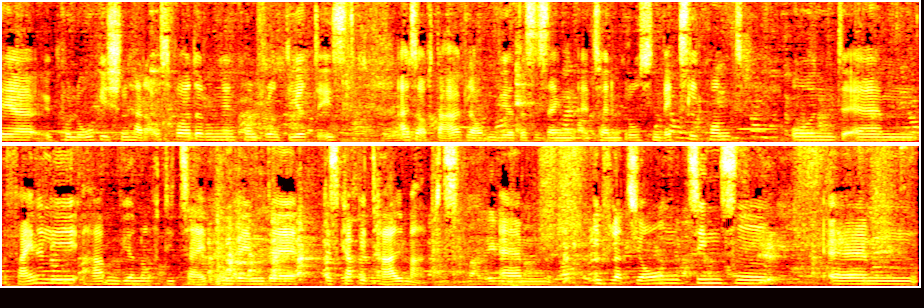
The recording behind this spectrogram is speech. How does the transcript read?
der ökologischen Herausforderungen konfrontiert ist. Also auch da glauben wir, dass es ein, zu einem großen Wechsel kommt. Und ähm, finally haben wir noch die Zeitenwende des Kapitalmarkts. Ähm, Inflation, Zinsen ähm,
